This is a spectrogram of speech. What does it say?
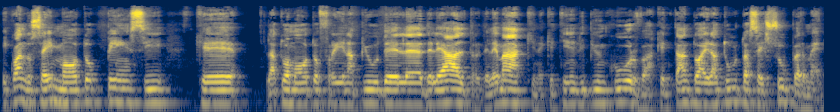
e quando sei in moto pensi che la tua moto frena più del, delle altre, delle macchine, che tiene di più in curva, che intanto hai la tuta, sei Superman.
